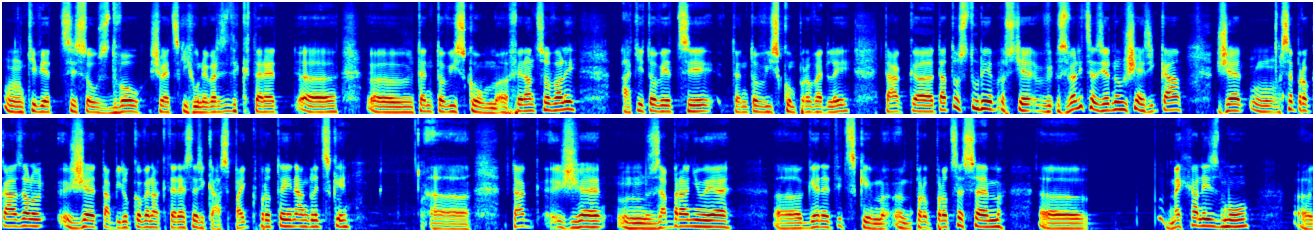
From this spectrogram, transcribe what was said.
Mm, ti vědci jsou z dvou švédských univerzit, které eh, tento výzkum financovali a tito vědci tento výzkum provedli. Tak tato studie prostě velice zjednodušeně říká, že mm, se prokázalo, že ta bílkovina, které se říká spike protein anglicky, takže mm, zabraňuje genetickým procesem mechanismu eh,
